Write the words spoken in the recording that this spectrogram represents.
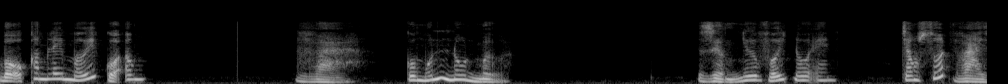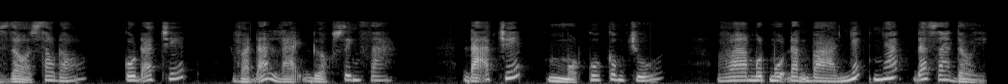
bộ com lê mới của ông. Và cô muốn nôn mửa. Dường như với Noel, trong suốt vài giờ sau đó, cô đã chết và đã lại được sinh ra. Đã chết một cô công chúa và một mụ đàn bà nhếch nhác đã ra đời.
